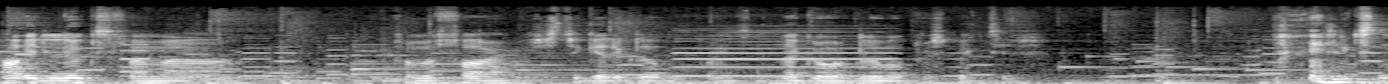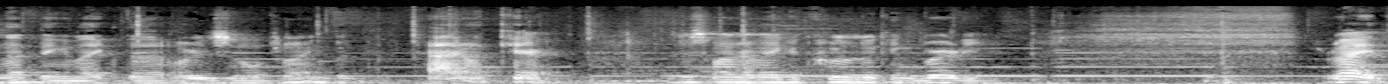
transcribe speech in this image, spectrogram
how it looks from uh, from afar, just to get a global point, like a global perspective. it looks nothing like the original drawing, but I don't care. I just want to make a cool looking birdie. Right.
